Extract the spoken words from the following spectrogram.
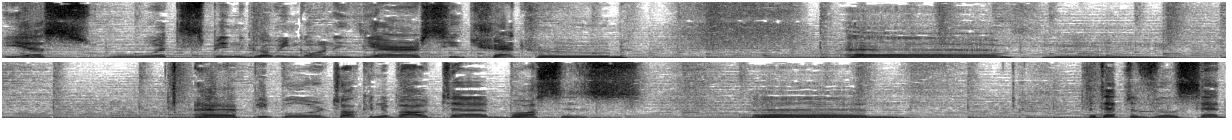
yes, what's been going on in the RC chat room? Uh, hmm. Uh, people were talking about uh, bosses. Um, Adaptiville said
